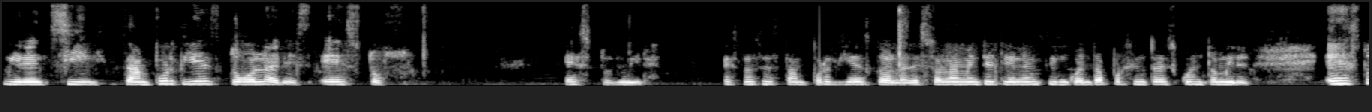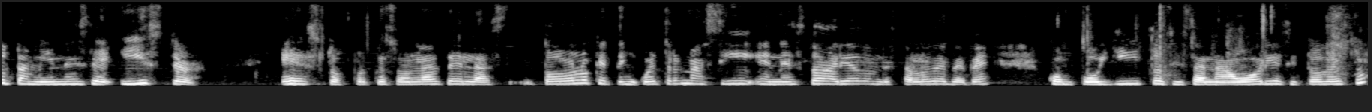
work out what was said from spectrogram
Miren, sí, están por 10 dólares estos. Estos, miren. Estos están por 10 dólares. Solamente tienen 50% de descuento. Miren, esto también es de Easter. Esto, porque son las de las, todo lo que te encuentran así en esta área donde está lo de bebé, con pollitos y zanahorias y todo eso.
